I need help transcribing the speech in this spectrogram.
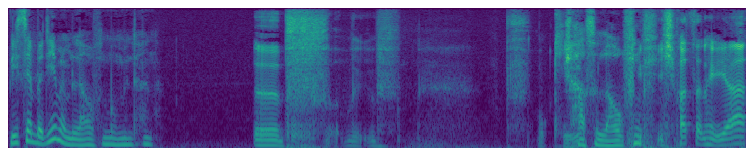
Wie ist denn bei dir mit dem Laufen momentan? Äh, pff, pff, okay. Ich hasse Laufen. Ich hasse, ja,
